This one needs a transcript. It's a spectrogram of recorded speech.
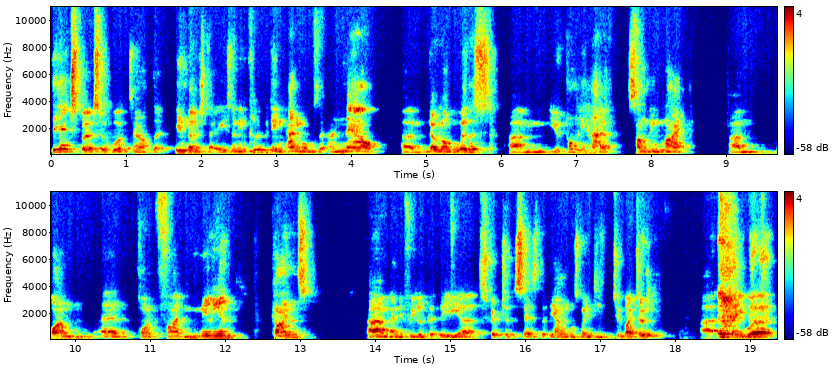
the experts have worked out that in those days, and including animals that are now um, no longer with us, um, you probably have something like um, 1.5 uh, kinds. Um, and if we look at the uh, scripture that says that the animals went in two by two, uh, they were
